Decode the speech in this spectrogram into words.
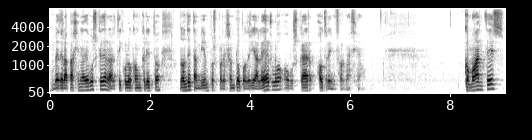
en vez de la página de búsqueda, el artículo concreto, donde también, pues, por ejemplo, podría leerlo o buscar otra información. Como antes,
